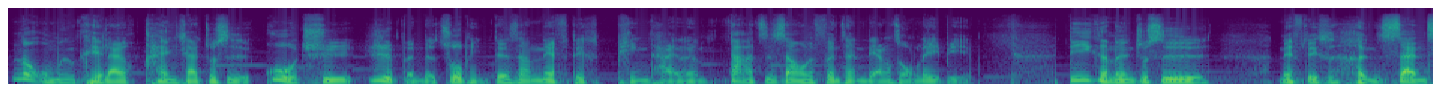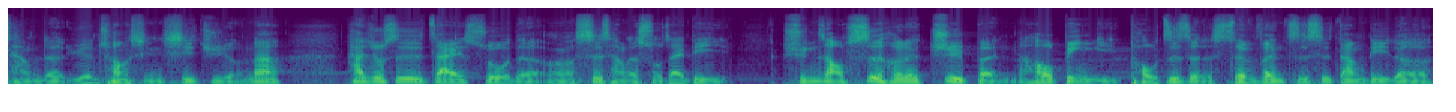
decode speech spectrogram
那我们可以来看一下，就是过去日本的作品登上 Netflix 平台呢，大致上会分成两种类别。第一个呢，就是。Netflix 很擅长的原创型戏剧哦，那它就是在所有的呃市场的所在地寻找适合的剧本，然后并以投资者的身份支持当地的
